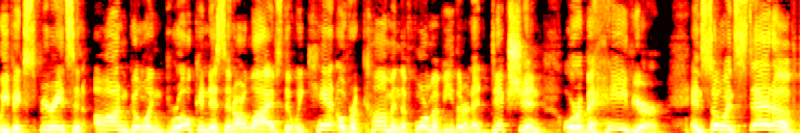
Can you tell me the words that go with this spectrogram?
We've experienced an ongoing brokenness in our lives that we can't overcome in the form of either an addiction or a behavior. And so instead of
